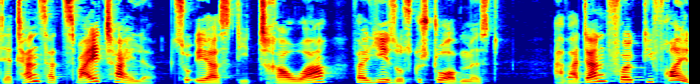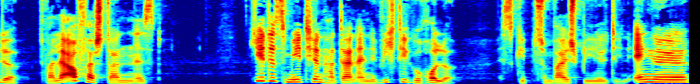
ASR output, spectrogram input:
Der Tanz hat zwei Teile. Zuerst die Trauer, weil Jesus gestorben ist. Aber dann folgt die Freude, weil er auferstanden ist. Jedes Mädchen hat dann eine wichtige Rolle. Es gibt zum Beispiel den Engel,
